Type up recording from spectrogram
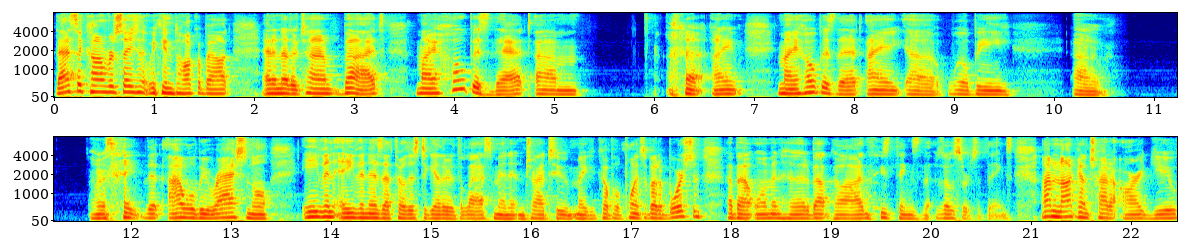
That's a conversation that we can talk about at another time. But my hope is that um, I, my hope is that I uh, will be. Uh, I want to say that I will be rational, even even as I throw this together at the last minute and try to make a couple of points about abortion, about womanhood, about God, these things, those sorts of things. I'm not going to try to argue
